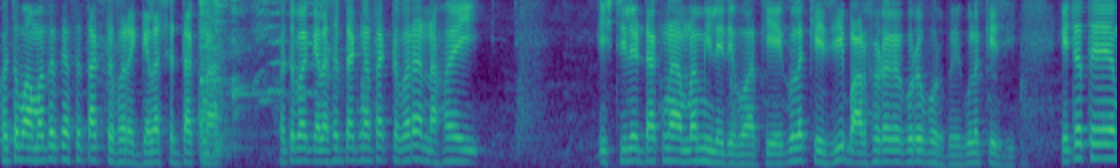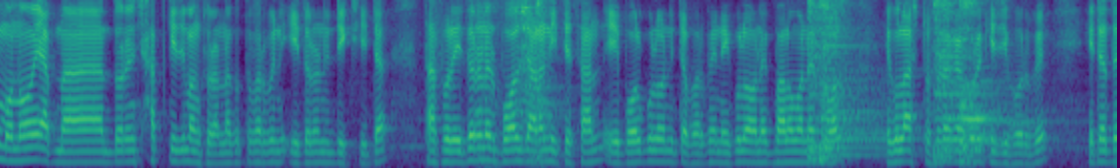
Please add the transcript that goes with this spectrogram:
হয়তোবা আমাদের কাছে থাকতে পারে গ্যালাসের ডাকনা। হয়তো বা গ্যালাসের ডাকনা থাকতে পারে না হয় স্টিলের ডাকনা আমরা মিলে দেবো আর কি। এগুলো কেজি বারোশো টাকা করে পড়বে, এগুলো কেজি। এটাতে মনে হয় আপনার ধরেন সাত কেজি মাংস রান্না করতে পারবেন, এই ধরনের ডেকচিটা তারপর এই ধরনের বল যারা নিতে চান, এই বলগুলো নিতে পারবেন। এগুলো অনেক ভালো মানের বল, এগুলো আটশোশো টাকা করে কেজি পড়বে। এটাতে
